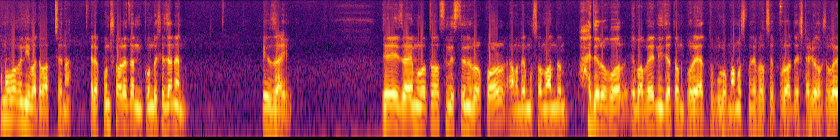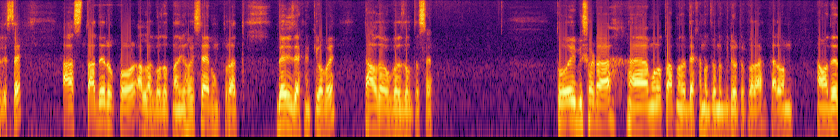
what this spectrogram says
কোনোভাবে নিভাতে পারছে না। এটা কোন শহরে জানেন? কোন দেশে জানেন? ইসরায়েল যে ইসরায়েল মূলত ফিলিস্তিনের ওপর, আমাদের মুসলমান ভাইদের ওপর, এভাবে নির্যাতন করে এতগুলো মানুষ মেরে ফেলছে, পুরো দেশটাকে ধ্বংস করে দিচ্ছে। আজ তাদের উপর আল্লাহ গজব নাজি হয়েছে এবং পুরা দেশ দেখেন কীভাবে দাও দাও করে জ্বলতেছে। তো এই বিষয়টা মূলত আপনাদের দেখানোর জন্য ভিডিওটা করা। কারণ আমাদের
